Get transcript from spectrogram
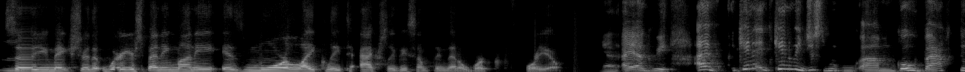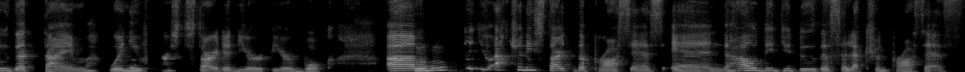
Mm-hmm. So you make sure that where you're spending money is more likely to actually be something that'll work for you. Yeah, I agree. I can can we just um, go back to that time when you first started your your book? Um, mm-hmm. Did you actually start the process, and how did you do the selection process?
